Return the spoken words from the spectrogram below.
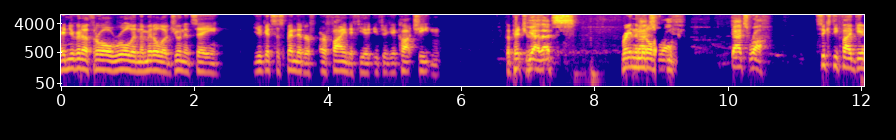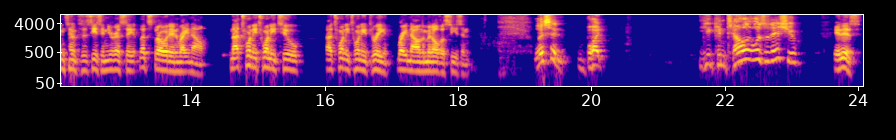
and you're going to throw a rule in the middle of June and say you get suspended or, or fined if you if you get caught cheating. The pitcher. Yeah, that's right in the middle. Rough. That's rough. 65 games into the season, you're going to say, let's throw it in right now. Not 2022, not 2023, right now in the middle of the season. Listen, but you can tell it was an issue. It is.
